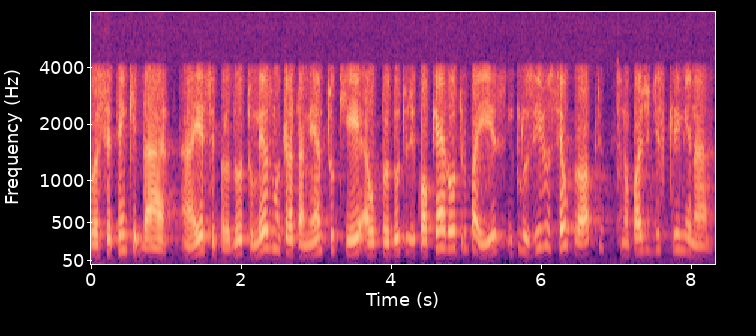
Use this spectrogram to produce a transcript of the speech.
você tem que dar a esse produto o mesmo tratamento que o produto de qualquer outro país, inclusive o seu próprio. Você não pode discriminar,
